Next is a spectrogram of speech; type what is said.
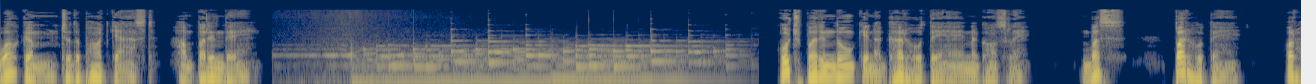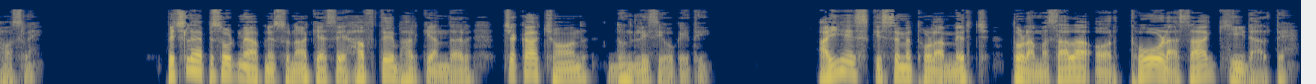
Welcome टू the podcast. हम परिंदे कुछ परिंदों के न घर होते हैं, न घोंसले। बस पर होते हैं और हौसले। पिछले एपिसोड में आपने सुना कैसे हफ़्ते भर के अंदर चकाचौंध धुंधली सी हो गई थी। आइए इस किस्से में थोड़ा मिर्च, थोड़ा मसाला और थोड़ा सा घी डालते हैं।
